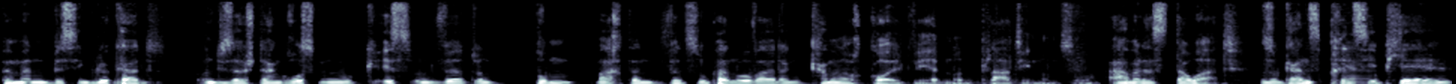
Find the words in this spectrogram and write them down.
Wenn man ein bisschen Glück hat und dieser Stern groß genug ist und wird und bumm macht, dann wird Supernova, dann kann man auch Gold werden und Platin und so. Aber das dauert. So ganz prinzipiell,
